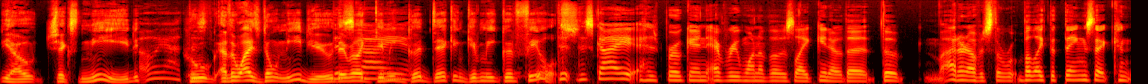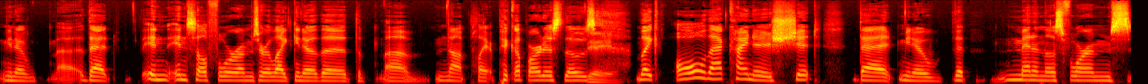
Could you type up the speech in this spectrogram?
you know, chicks need. Oh, yeah, who otherwise don't need you. They were like, give me good dick and give me good feels. Th- this guy has broken every one of those like you know the the I don't know if it's the rule, but like the things that can you know uh, that in in incel forums or like you know the the uh, not player pickup artists those Yeah, yeah. like all that kind of shit that you know that men in those forums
